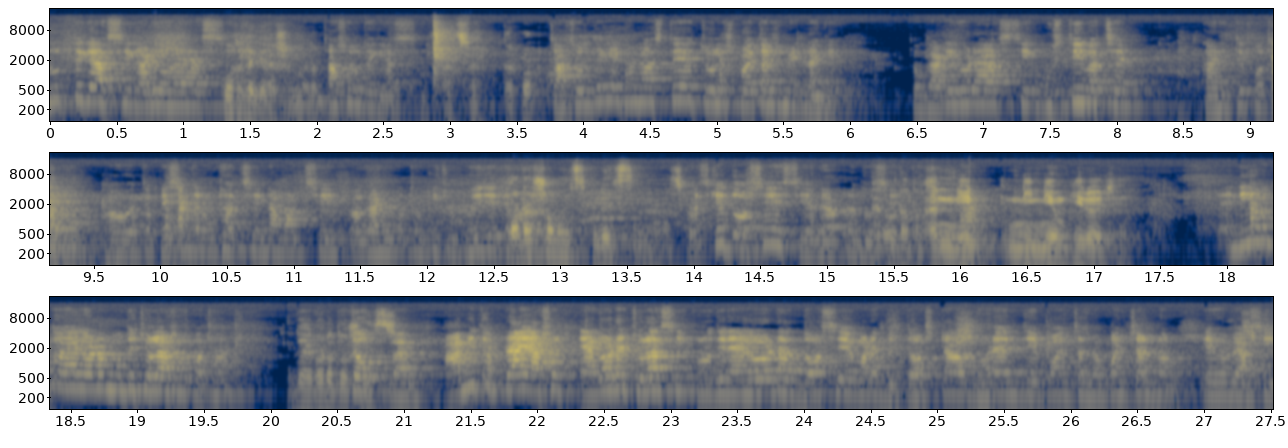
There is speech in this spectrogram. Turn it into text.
দূর থেকে আসছি গাড়ি ঘোড়ায় আসছি। কোথা থেকে আসেন ম্যাডাম? চাঁচল থেকে আসছি। আচ্ছা তারপর? চাঁচল থেকে এখানে আসতে চল্লিশ পঁয়তাল্লিশ মিনিট লাগে। তো গাড়ি ঘোড়া আসছি বুঝতেই পারছেন। গাড়িতে কোথাও হয়তো প্যাসেঞ্জার উঠাচ্ছে নামাচ্ছে বা গাড়ি কোথাও কিছু হয়ে যেতে কটার সময় স্কুলে এসেছিলেন আজকে? আজকে দশে এসেছি এগারোটা দশে। নি- নিয়ম কি রয়েছে? নিয়ম তো এগারোটার মধ্যে চলে আসার কথা। তো আমি তো প্রায় আসার এগারোটায় চলে আসি কোনোদিন এগারোটা দশে মানে দশটা ধরেন যে পঞ্চাশ বা পঞ্চান্ন এভাবে আসি।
